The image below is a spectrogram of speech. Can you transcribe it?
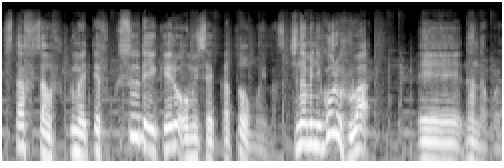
スタッフさん含めて複数で行けるお店かと思います。ちなみにゴルフはえー、なんだこれ。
